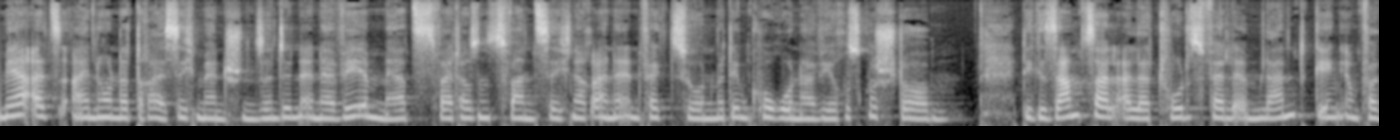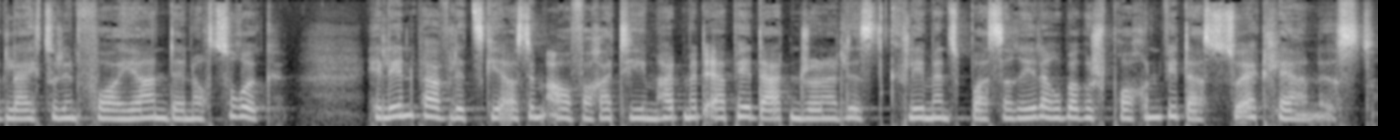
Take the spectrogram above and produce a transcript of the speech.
Mehr als 130 Menschen sind in NRW im März 2020 nach einer Infektion mit dem Coronavirus gestorben. Die Gesamtzahl aller Todesfälle im Land ging im Vergleich zu den Vorjahren dennoch zurück. Helene Pawlitzki aus dem Aufwacherteam hat mit RP-Datenjournalist Clemens Bosseret darüber gesprochen, wie das zu erklären ist.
